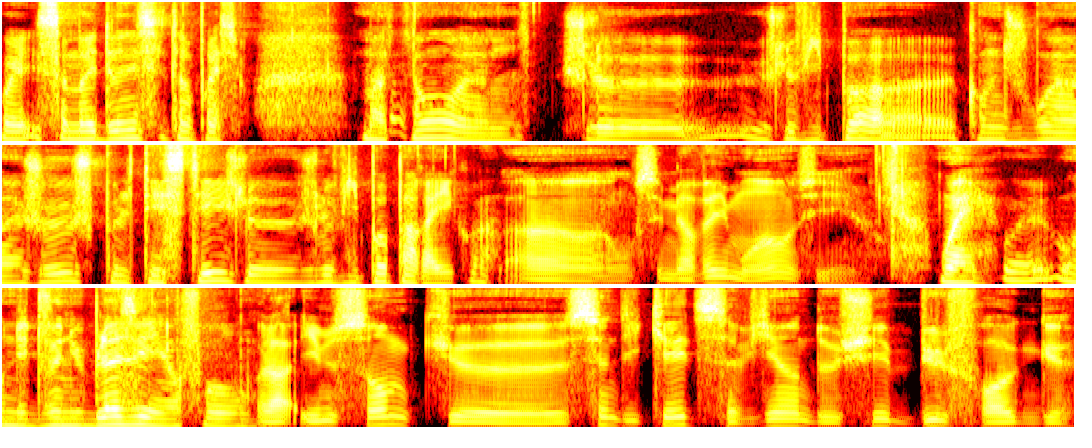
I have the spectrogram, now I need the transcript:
ouais, ça m'a donné cette impression. Maintenant, euh, je le, je le vis pas quand je joue à un jeu, je peux le tester, je le, je le vis pas pareil, quoi. Ben, on s'émerveille moins aussi. Ouais, ouais, on est devenu blasé, hein, faut. Voilà, il me semble que Syndicate, ça vient de chez Bullfrog.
